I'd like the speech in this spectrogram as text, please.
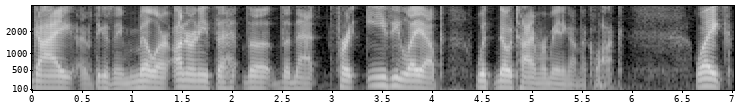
guy, I think his name Miller, underneath the, the, the net for an easy layup with no time remaining on the clock. Like,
